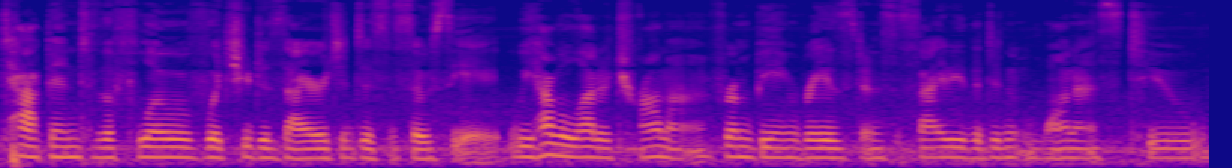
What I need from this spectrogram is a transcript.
tap into the flow of which you desire to disassociate. We have a lot of trauma from being raised in a society that didn't want us to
